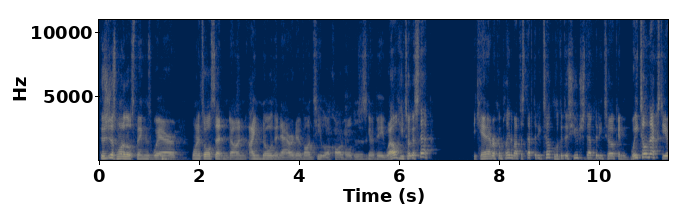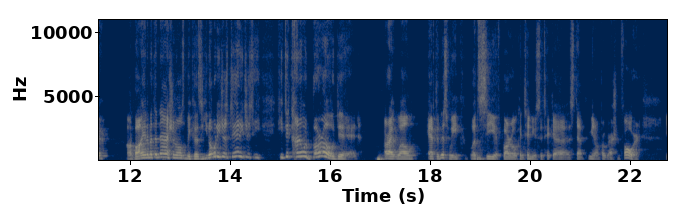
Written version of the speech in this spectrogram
This is just one of those things where when it's all said and done, I know the narrative on T Law card holders is going to be, well, he took a step. He can't ever complain about the step that he took. Look at this huge step that he took and wait till next year. I'm buying him at the Nationals because you know what he just did? He just he, he did kind of what Burrow did. All right, well, after this week, let's see if Burrow continues to take a step, you know, progression forward.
